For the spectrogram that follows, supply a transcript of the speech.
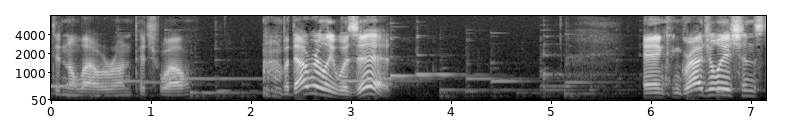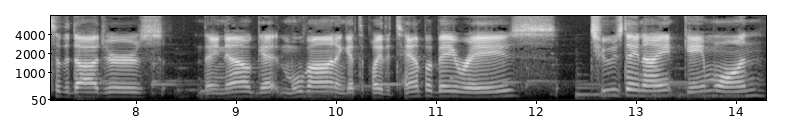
didn't allow a run, pitched well, but that really was it. And congratulations to the Dodgers. They now get move on and get to play the Tampa Bay Rays Tuesday night, game one.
